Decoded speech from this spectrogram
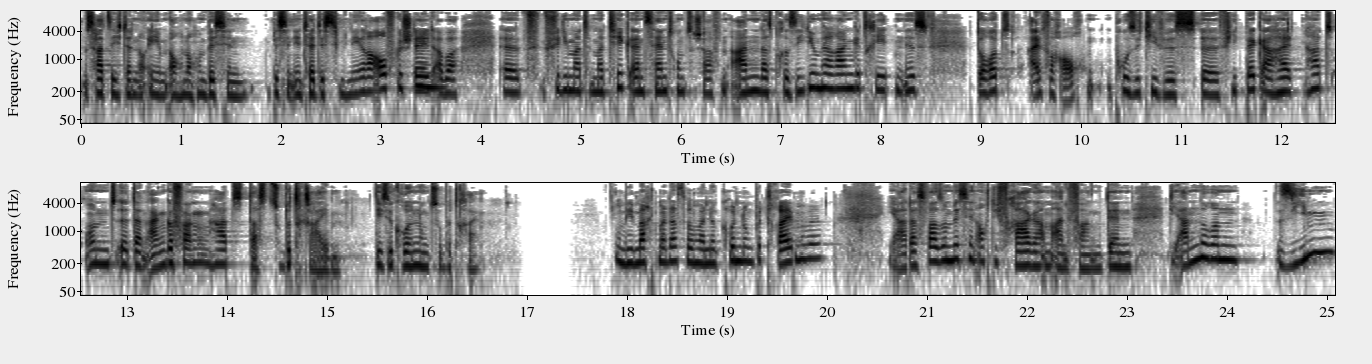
es hat sich dann eben auch noch ein bisschen, bisschen interdisziplinärer aufgestellt, mhm. aber äh, für die Mathematik ein Zentrum zu schaffen, an das Präsidium herangetreten ist, dort einfach auch positives äh, Feedback erhalten hat und äh, dann angefangen hat, das zu betreiben, diese Gründung zu betreiben. Und wie macht man das, wenn man eine Gründung betreiben will? Ja, das war so ein bisschen auch die Frage am Anfang, denn die anderen sieben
